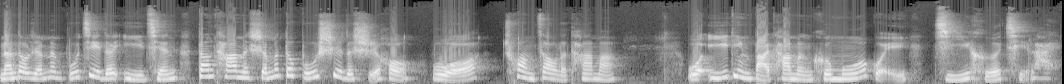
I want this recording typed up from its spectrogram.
难道人们不记得以前，当他们什么都不是的时候，我创造了他吗？我一定把他们和魔鬼集合起来。”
